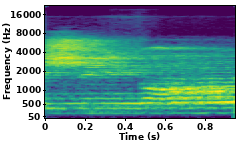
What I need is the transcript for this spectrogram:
Şeytan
